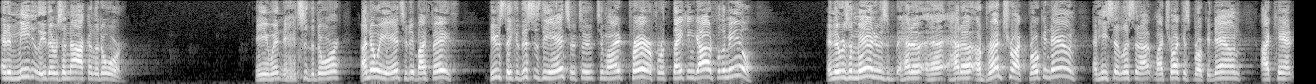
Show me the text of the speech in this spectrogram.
And immediately there was a knock on the door. He went and answered the door. I know he answered it by faith. He was thinking, This is the answer to, to my prayer for thanking God for the meal. And there was a man who was, had, a, had a, a bread truck broken down. And he said, Listen, I, my truck is broken down. I can't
